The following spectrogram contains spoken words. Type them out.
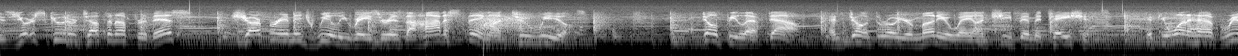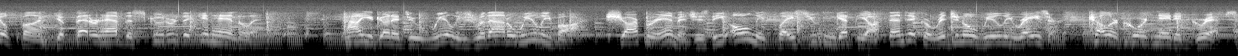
Is your scooter tough enough for this? Sharper Image Wheel-e Razor is the hottest thing on two wheels. Don't be left out, and don't throw your money away on cheap imitations. If you want to have real fun, you better have the scooter that can handle it. How you gonna do wheelies without a wheelie bar? Sharper Image is the only place you can get the authentic original Wheel-e Razor, color coordinated grips,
